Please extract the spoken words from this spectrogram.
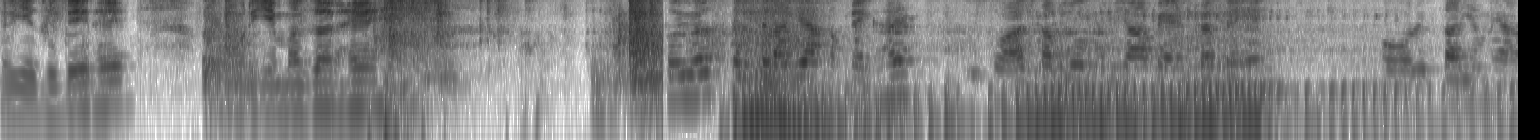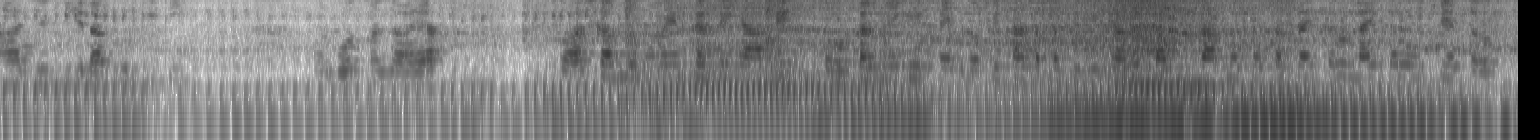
तो ये ज़ुबैर है और ये मज़र है। तो व्यूअर्स सर चला गया अपने घर तो आज का ब्लॉग हम यहाँ पे एंड करते हैं और इफ्तारी हमने आज शिदातपुर की थी। बहुत मज़ा आया। तो आज का ब्लॉग हम एंड करते हैं यहाँ पे तो कल मिलेंगे एक नए ब्लॉग के साथ। के लिए इजाज़त, आप लोग सब्सक्राइब करो लाइक करो और शेयर करो।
